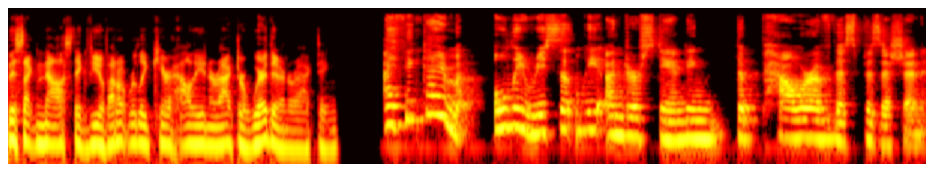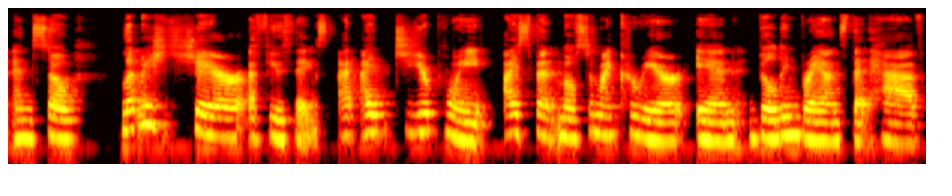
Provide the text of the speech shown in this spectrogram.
this agnostic view of I don't really care how they interact or where they're interacting? I think I'm only recently understanding the power of this position. And so let me share a few things. I, I to your point, I spent most of my career in building brands that have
